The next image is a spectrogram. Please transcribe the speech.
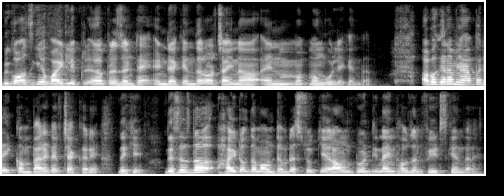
because ये वाइडली प्रेजेंट है इंडिया के अंदर और चाइना एंड मंगोलिया के अंदर। अब अगर हम यहाँ पर एक कंपेरेटिव चेक करें, देखिए this is the height of the Mount Everest जो कि around twenty nine thousand feets के अंदर है।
